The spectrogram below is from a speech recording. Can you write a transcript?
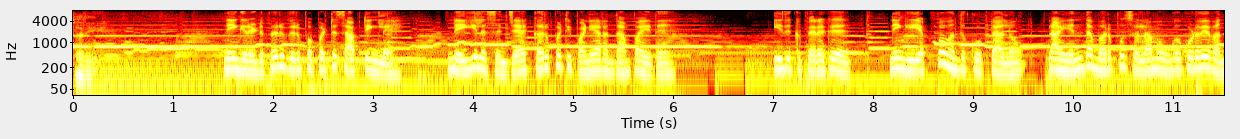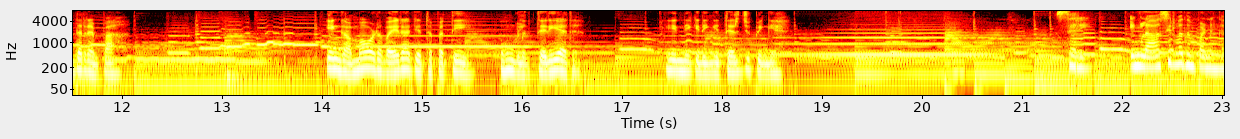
சரி. நீங்க ரெண்டு பேரும் விருப்பப்பட்டு சாப்பிட்டீங்களே. நெய்யில செஞ்ச கருப்பட்டி பணியாரம் தான்ப்பா இது. இதுக்கு பிறகு நீங்க எப்ப வந்து கூப்பிட்டாலும் நான் எந்த மறுப்பும் சொல்லாம உங்க கூடவே வந்துடுறேன்ப்பா. எங்க அம்மாவோட வைராகியத்தை பத்தி உங்களுக்கு தெரியாது. இன்னைக்கு நீங்க தெரிஞ்சுப்பீங்க. சரி எங்களை ஆசீர்வாதம் பண்ணுங்க.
